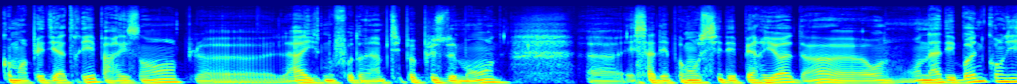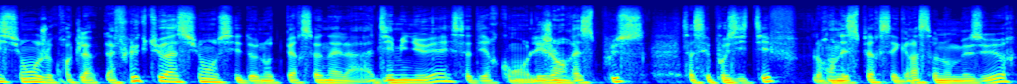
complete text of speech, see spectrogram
comme en pédiatrie par exemple, euh, là il nous faudrait un petit peu plus de monde. Euh, et ça dépend aussi des périodes. hein. Euh, On, a des bonnes conditions. Je crois que la, fluctuation aussi de notre personnel a, a diminué, c'est-à-dire que les gens restent plus. Ça c'est positif. Alors on espère que c'est grâce à nos mesures.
